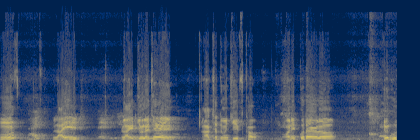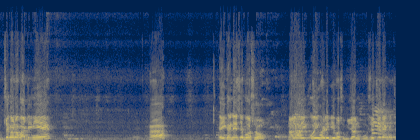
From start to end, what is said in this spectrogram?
হুম? লাইট লাইট লাইট জ্বলেছে? আচ্ছা তুমি চিপস খাও। অনেক কোথায় গেল? তুমি ঘুরছো কেন বাটি নিয়ে? হ্যাঁ? এইখানে এসে বসো। নাহলে ওই ওই ঘরে গিয়ে বসো। বুঝান বসেছে দেখেছ?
